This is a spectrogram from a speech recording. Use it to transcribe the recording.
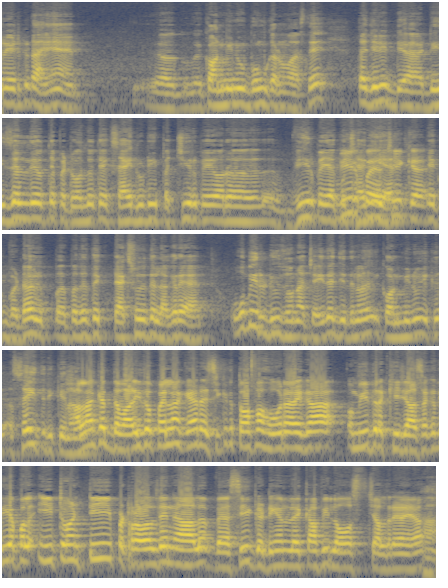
ਰੇਟ ਘਟਾਏ ਹੈ ਇਕਨੋਮੀ ਨੂੰ ਬੂਮ ਕਰਨ ਵਾਸਤੇ ਤਾਂ ਜਿਹੜੀ ਡੀਜ਼ਲ ਦੇ ਉੱਤੇ ਪੈਟਰੋਲ ਦੇ ਉੱਤੇ ਐਕਸਾਈਜ਼ ਡਿਊਟੀ 25 ਰੁਪਏ ਔਰ 20 ਰੁਪਏ ਜਾਂ 20 ਕੁਝ ਹੈਗੀ ਹੈ। ਇੱਕ ਵੱਡਾ ਪੱਧਰ ਤੇ ਟੈਕਸ ਉਹਦੇ ਤੇ ਲੱਗ ਰਿਹਾ ਹੈ ਉਹ ਵੀ ਰਿਡਿਊਸ ਹੋਣਾ ਚਾਹੀਦਾ ਜਿਹਦੇ ਨਾਲ ਇਕਨੋਮੀ ਨੂੰ ਇੱਕ ਸਹੀ ਤਰੀਕੇ ਨਾਲ ਹਾਲਾਂਕਿ ਦੀਵਾਲੀ ਤੋਂ ਪਹਿਲਾਂ ਕਹਿ ਰਹੇ ਸੀ ਕਿ ਤੋਹਫਾ ਹੋਰ ਆਏਗਾ ਉਮੀਦ ਰੱਖੀ ਜਾ ਸਕਦੀ ਹੈ ਪਰ E20 ਪੈਟਰੋਲ ਦੇ ਨਾਲ ਵੈਸੇ ਹੀ ਗੱਡੀਆਂ ਨੂੰ ਲੈ ਕਾਫੀ ਲਾਸ ਚੱਲ ਰਿਹਾ ਆ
